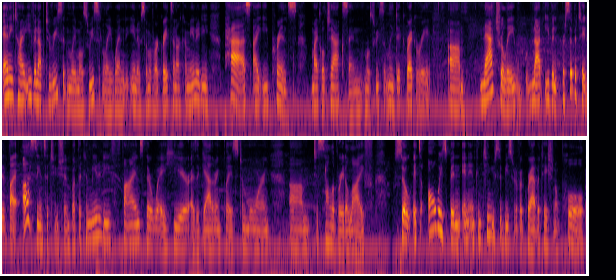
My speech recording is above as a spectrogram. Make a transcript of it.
anytime, even up to recently, most recently, when you know some of our greats in our community pass, i.e., Prince, Michael Jackson, most recently Dick Gregory. Um, naturally, not even precipitated by us, the institution, but the community finds their way here as a gathering place to mourn, um, to celebrate a life. So it's always been and, and, continues to be sort of a gravitational pull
